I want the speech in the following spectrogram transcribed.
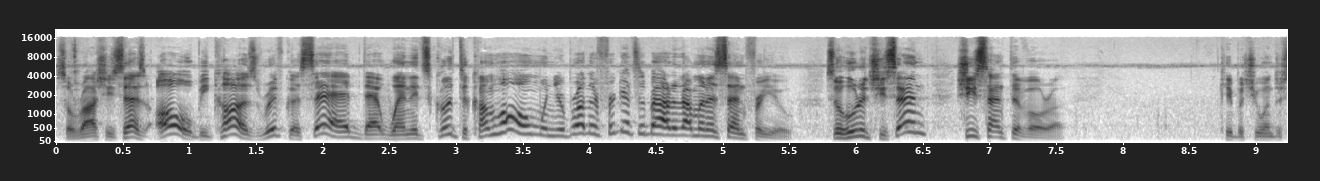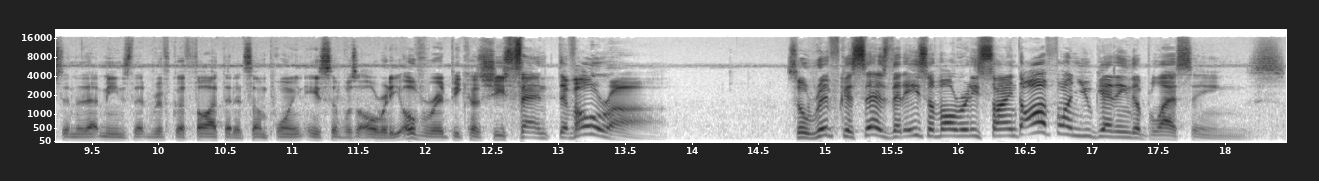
So Rashi says, oh, because Rivka said that when it's good to come home, when your brother forgets about it, I'm going to send for you. So who did she send? She sent Devora. Okay, but you understand that that means that Rivka thought that at some point Esav was already over it because she sent Devora. So Rivka says that Esav already signed off on you getting the blessings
